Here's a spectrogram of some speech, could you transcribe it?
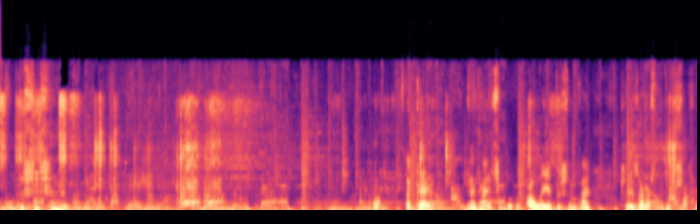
Буду ще чи не буду. О, окей. Не знаю, чи буду, але я точно знаю, що я зараз піду в шахту.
